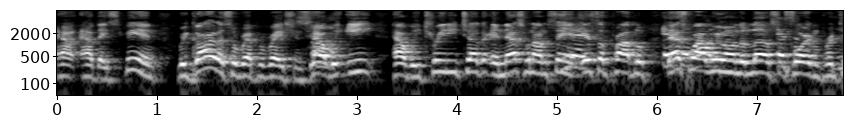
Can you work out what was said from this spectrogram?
how, how they spend, regardless of reparations, So- how we eat, how we treat each other, and that's what I'm saying. Yeah. it's a problem. It's that's a why problem. we're on the love, support, a- and protect.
